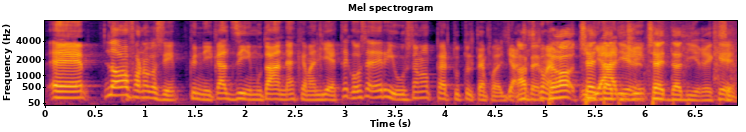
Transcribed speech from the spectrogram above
Eh, loro fanno così, quindi calzini, mutande, anche magliette, cose, le riusano per tutto il tempo del viaggio. Vabbè, Siccome però c'è, da dire, c'è da dire che. Sì.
